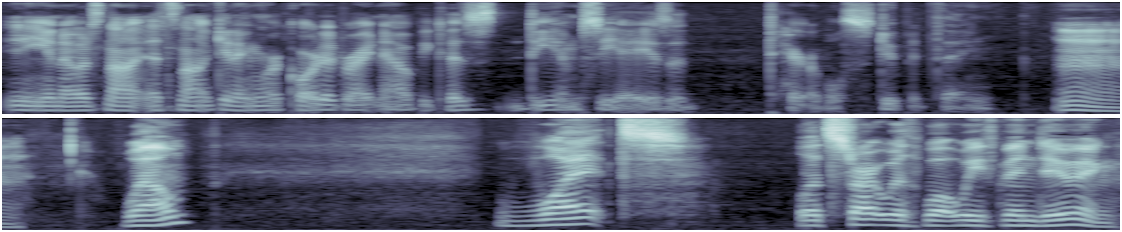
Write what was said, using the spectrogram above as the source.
you know it's not it's not getting recorded right now because DMCA is a terrible stupid thing. Well, what? Let's start with what we've been doing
